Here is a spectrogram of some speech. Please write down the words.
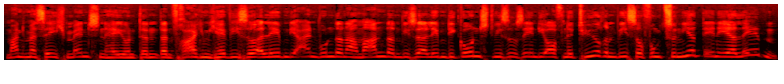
Manchmal sehe ich Menschen, hey, und dann, dann frage ich mich, hey, wieso erleben die ein Wunder nach dem anderen? Wieso erleben die Gunst? Wieso sehen die offene Türen? Wieso funktioniert denen ihr Leben?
